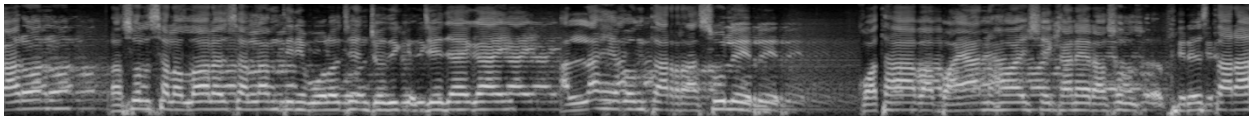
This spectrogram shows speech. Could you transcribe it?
কারণ রাসুল সাল্লাহ সাল্লাম তিনি বলেছেন, যদি যে জায়গায় আল্লাহ এবং তার রাসুলের কথা বা বায়ান হয়, সেখানে রাসুল ফেরেস্তারা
